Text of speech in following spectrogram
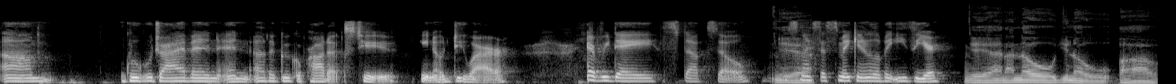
Um, Google Drive and, and other Google products to, you know, do our everyday stuff. So yeah. it's nice it's making it a little bit easier. Yeah, and I know, you know, uh,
